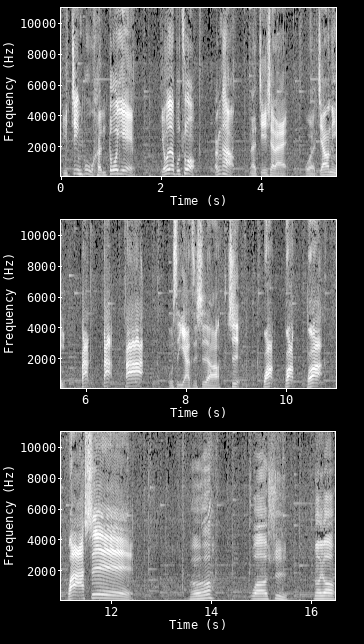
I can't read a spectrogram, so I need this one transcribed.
你进步很多耶，游的不错，很好。那接下来我教你，呱呱呱，不是鸭子式啊，是呱呱呱蛙式。啊，蛙式，那要。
